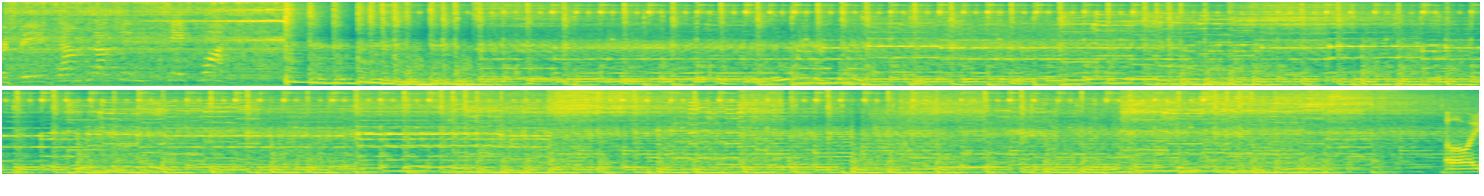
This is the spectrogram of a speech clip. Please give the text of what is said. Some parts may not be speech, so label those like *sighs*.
for speed. Sound production, take one.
